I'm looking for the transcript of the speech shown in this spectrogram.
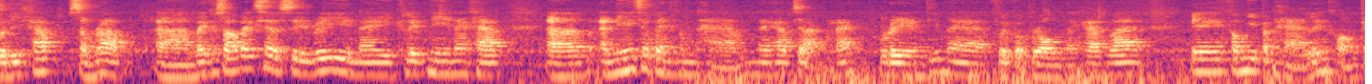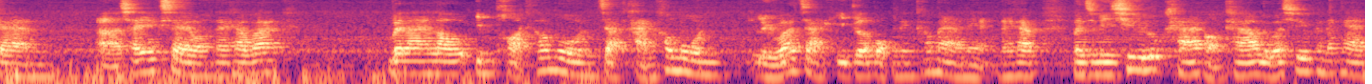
วัสดีครับสำหรับ Microsoft Excel Series ในคลิปนี้นะครับอันนี้จะเป็นคำถามนะครับจากนักเรียนที่มาฝึกอบรมนะครับว่าเอ๊เขามีปัญหาเรื่องของการใช้ Excel นะครับว่าเวลาเรา Import ข้อมูลจากฐานข้อมูล หรือว่าจากอีกระบบหนึ่งเข้ามาเนี่ยนะครับมันจะมีชื่อลูกค้าของเขาหรือว่าชื่อพนักงาน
